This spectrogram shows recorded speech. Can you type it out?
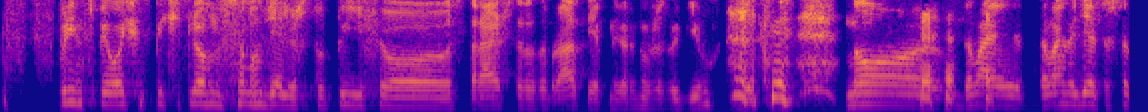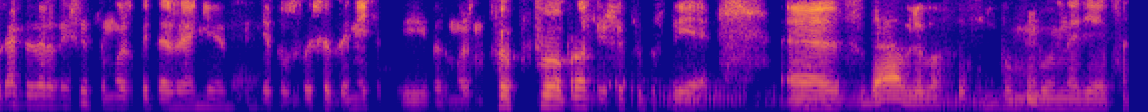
в принципе, очень впечатлен на самом деле, что ты еще стараешься разобраться. Я бы, наверное, уже забил. Но давай, давай надеяться, что как-то это разрешится. Может быть, даже они где-то услышат, заметят, и, возможно, твой вопрос решится быстрее. Э, да, в любом случае. Будем надеяться.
